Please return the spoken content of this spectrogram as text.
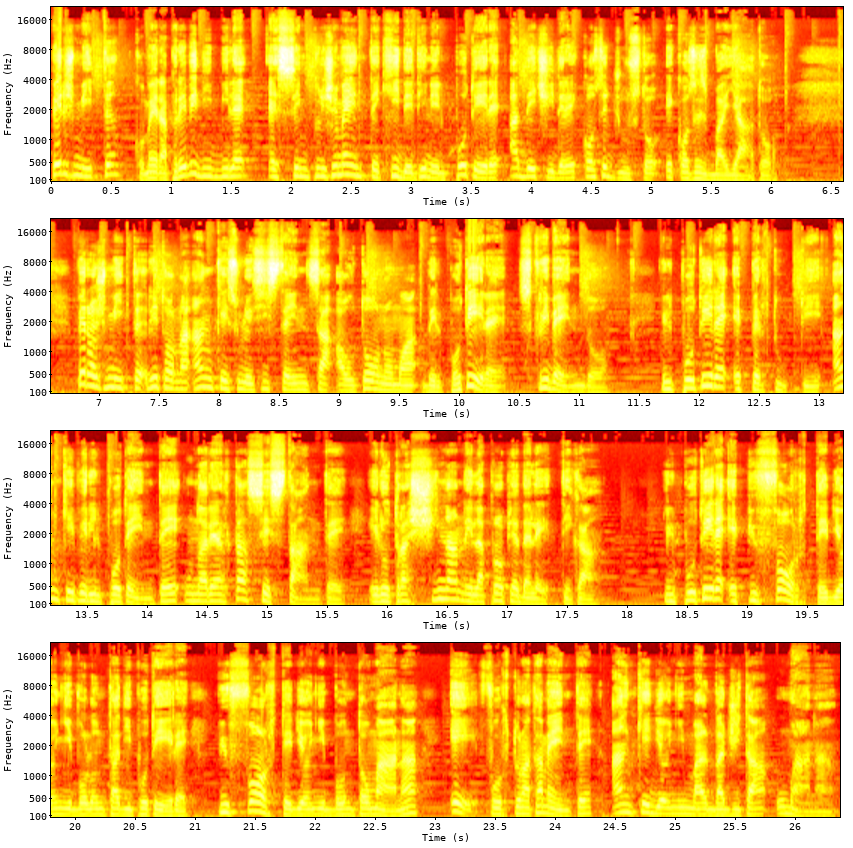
Per Schmidt, come era prevedibile, è semplicemente chi detiene il potere a decidere cosa è giusto e cosa è sbagliato. Però Schmidt ritorna anche sull'esistenza autonoma del potere, scrivendo il potere è per tutti, anche per il potente, una realtà a sé stante e lo trascina nella propria dialettica. Il potere è più forte di ogni volontà di potere, più forte di ogni bontà umana e, fortunatamente, anche di ogni malvagità umana.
